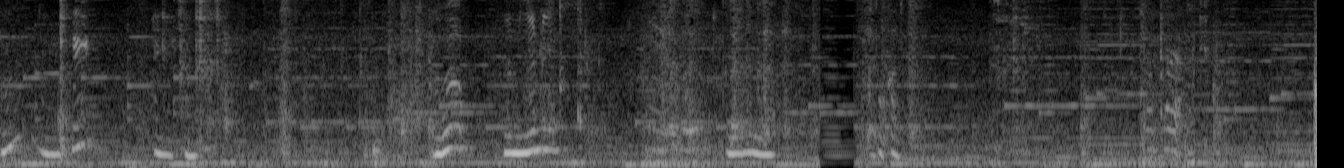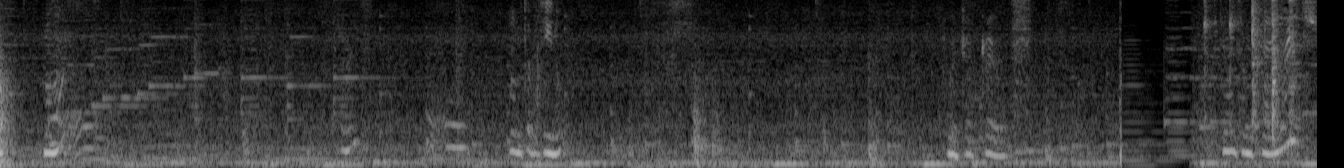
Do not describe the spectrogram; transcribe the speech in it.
うんおいしい。ありがとう。おやみやみうん。わか Tarantino. Metro Trail. Do you want some sandwich?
